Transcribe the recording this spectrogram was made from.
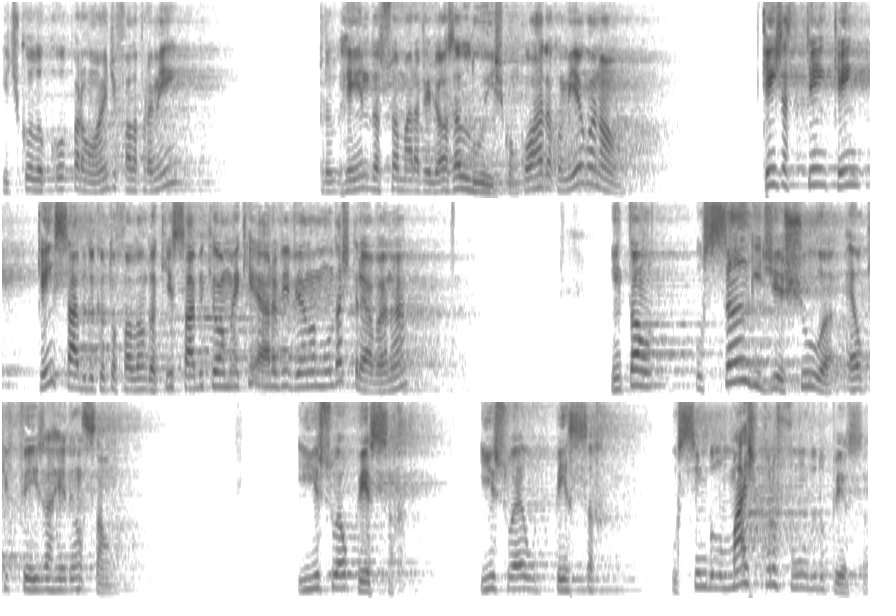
E te colocou para onde? Fala para mim. Para o reino da sua maravilhosa luz. Concorda comigo ou não? Quem, já, quem, quem, quem sabe do que eu estou falando aqui sabe que como é que era vivendo no mundo das trevas, né? Então, o sangue de Yeshua é o que fez a redenção. E isso é o Pêssar. Isso é o Pêssar, o símbolo mais profundo do Pêssar,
